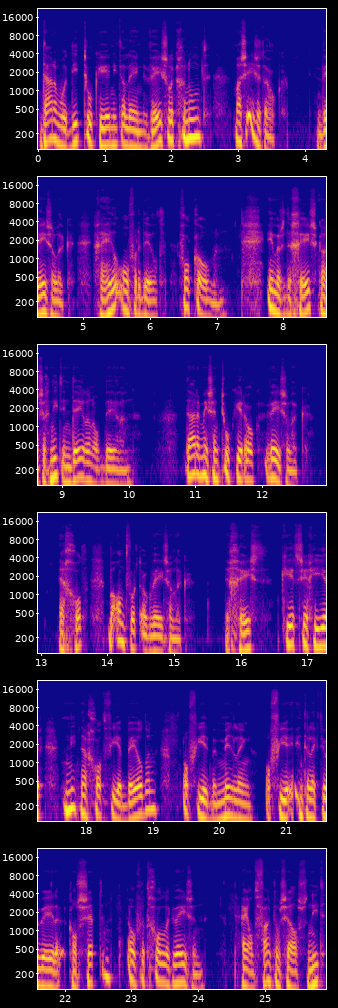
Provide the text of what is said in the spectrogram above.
Daarom wordt die toekeer niet alleen wezenlijk genoemd, maar ze is het ook. Wezenlijk, geheel onverdeeld, volkomen. Immers de geest kan zich niet in delen opdelen. Daarom is zijn toekeer ook wezenlijk. En God beantwoordt ook wezenlijk. De geest keert zich hier niet naar God via beelden of via bemiddeling of via intellectuele concepten over het goddelijk wezen. Hij ontvangt hem zelfs niet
